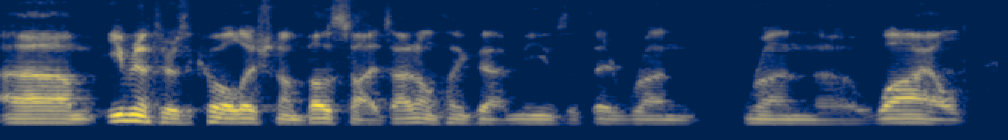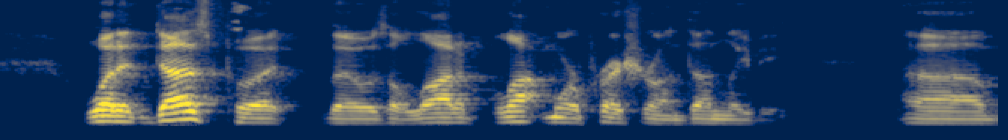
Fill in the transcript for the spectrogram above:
um, even if there's a coalition on both sides, I don't think that means that they run run uh, wild. What it does put though is a lot of lot more pressure on Dunleavy uh,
